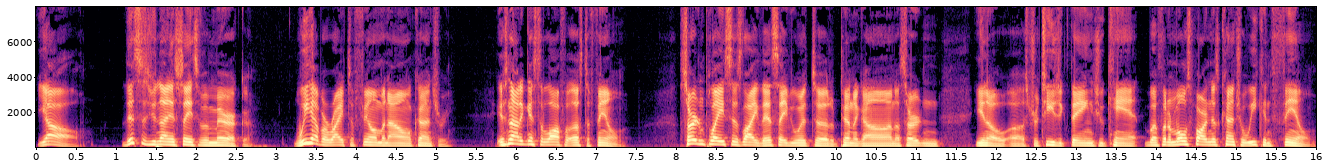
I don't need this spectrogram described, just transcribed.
Y'all, this is United States of America. We have a right to film in our own country. It's not against the law for us to film. Certain places, like let's say if you went to the Pentagon or certain, you know, uh, strategic things, you can't. But for the most part in this country, we can film.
